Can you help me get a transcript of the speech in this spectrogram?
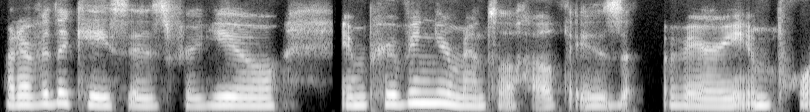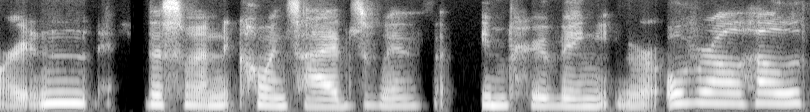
Whatever the case is for you, improving your mental health is very important. This one coincides with improving your overall health,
